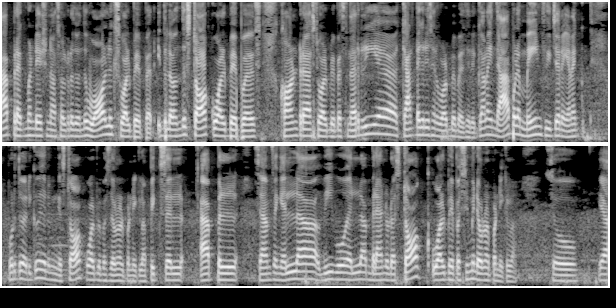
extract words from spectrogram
ஆப் ரெக்கமெண்டேஷன் நான் சொல்கிறது வந்து வால்லிக்ஸ் வால்பேப்பர் இதில் வந்து ஸ்டாக் வால்பேப்பர்ஸ் கான்ட்ராஸ்ட் வால்பேப்பர்ஸ் நிறைய கேட்டகரிஸ் அண்ட் வால்பேப்பர்ஸ் இருக்குது ஆனால் இந்த ஆப்போட மெயின் ஃபீச்சர் எனக்கு பொறுத்த வரைக்கும் இதில் நீங்கள் ஸ்டாக் வால்பேப்பர்ஸ் டவுன்லோட் பண்ணிக்கலாம். பிக்சல் ஆப்பிள் சாம்சங் எல்லா விவோ எல்லா பிராண்டோட ஸ்டாக் வால்பேப்பர்ஸுமே டவுன்லோட் பண்ணிக்கலாம். ஸோ யா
